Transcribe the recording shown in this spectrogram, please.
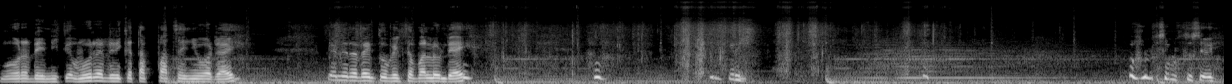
Mura din ni mura din katapat sa inyo day. Kani ra din tubig sa balon. Kirig. Oh, lukso-lukso siya. eh.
